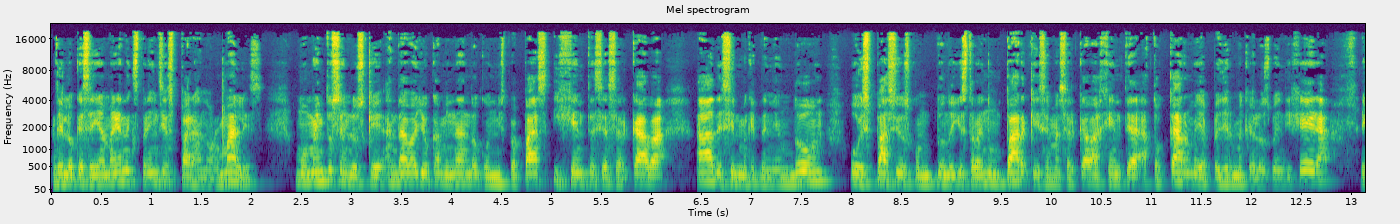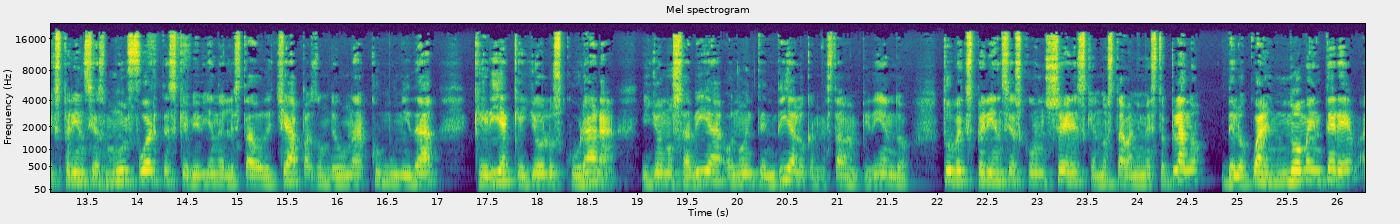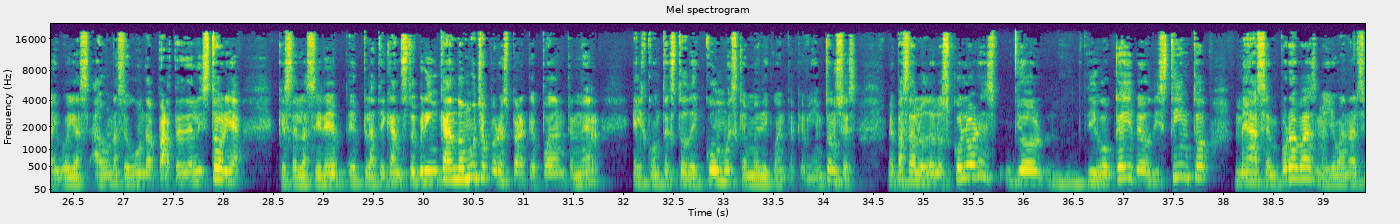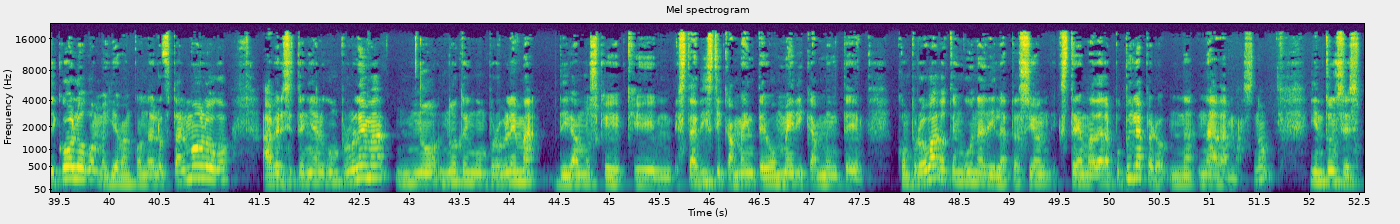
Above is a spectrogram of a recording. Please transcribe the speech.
de lo que se llamarían experiencias paranormales, momentos en los que andaba yo caminando con mis papás y gente se acercaba a decirme que tenía un don, o espacios donde yo estaba en un parque y se me acercaba gente a, tocarme y a pedirme que los bendijera, experiencias muy fuertes que viví en el estado de Chiapas, donde una comunidad quería que yo los curara y yo no sabía o no entendía lo que me estaban pidiendo, tuve experiencias con seres que no estaban en este plano, de lo cual no me enteré, ahí voy a, una segunda parte de la historia, que se las iré eh, platicando, estoy brincando mucho, pero es para que puedan tener el contexto de cómo es que me di cuenta que vi. Entonces, me pasa lo de los colores, yo digo, ok, veo distinto, me hacen pruebas, me llevan al psicólogo, me llevan con el oftalmólogo, a ver si tenía algún problema, no, no tengo un problema, digamos que, estadísticamente o médicamente comprobado, tengo una dilatación extrema de la pupila, pero nada más, ¿no? Y entonces,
